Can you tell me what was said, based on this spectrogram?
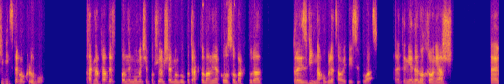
kibic tego klubu. Tak naprawdę w pewnym momencie poczułem się, jakbym był potraktowany jako osoba, która, która jest winna w ogóle całej tej sytuacji. Ale ten jeden ochroniarz, e,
